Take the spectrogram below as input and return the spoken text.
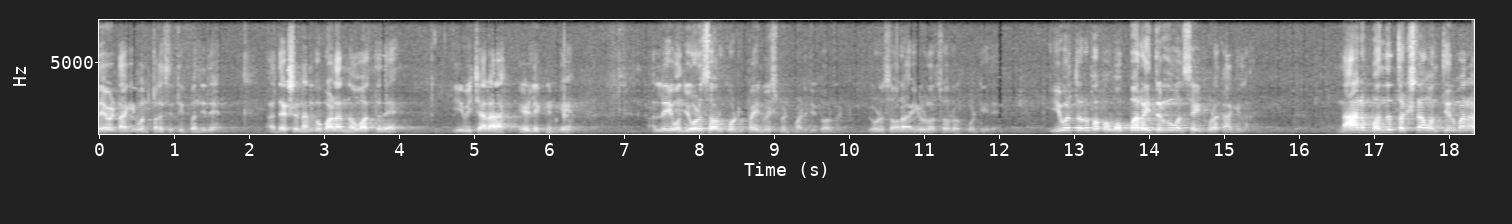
ಲೇಔಟ್ ಆಗಿ ಒಂದು ಪರಿಸ್ಥಿತಿಗೆ ಬಂದಿದೆ. ಅಧ್ಯಕ್ಷ, ನನಗೂ ಭಾಳ ನೋವಾಗ್ತದೆ. ಈ ವಿಚಾರ ಹೇಳಲಿಕ್ಕೆ ನಿಮಗೆ, ಅಲ್ಲಿ ಒಂದು ಏಳು ಸಾವಿರ ಕೋಟಿ ರೂಪಾಯಿ ಇನ್ವೆಸ್ಟ್ಮೆಂಟ್ ಮಾಡಿದ್ವಿ ಗೌರ್ಮೆಂಟ್ ಏಳು ಸಾವಿರ, ಏಳುವರೆ ಸಾವಿರ ಕೋಟಿ ಇದೆ. ಇವತ್ತವರು ಪಾಪ ಒಬ್ಬ ರೈತರಿಗೂ ಒಂದು ಸೈಟ್ ಕೊಡೋಕ್ಕಾಗಿಲ್ಲ ನಾನು ಬಂದ ತಕ್ಷಣ ಒಂದು ತೀರ್ಮಾನ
